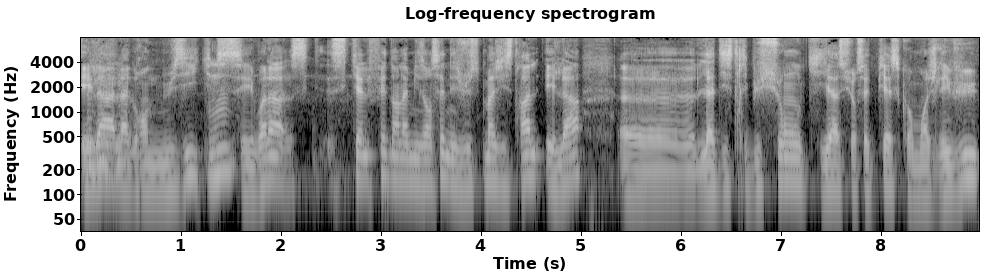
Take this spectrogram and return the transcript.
Et là, la grande musique, Mhm. c'est voilà, ce qu'elle fait dans la mise en scène est juste magistral. Et là, euh, la distribution qu'il y a sur cette pièce, comme moi je l'ai vue,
